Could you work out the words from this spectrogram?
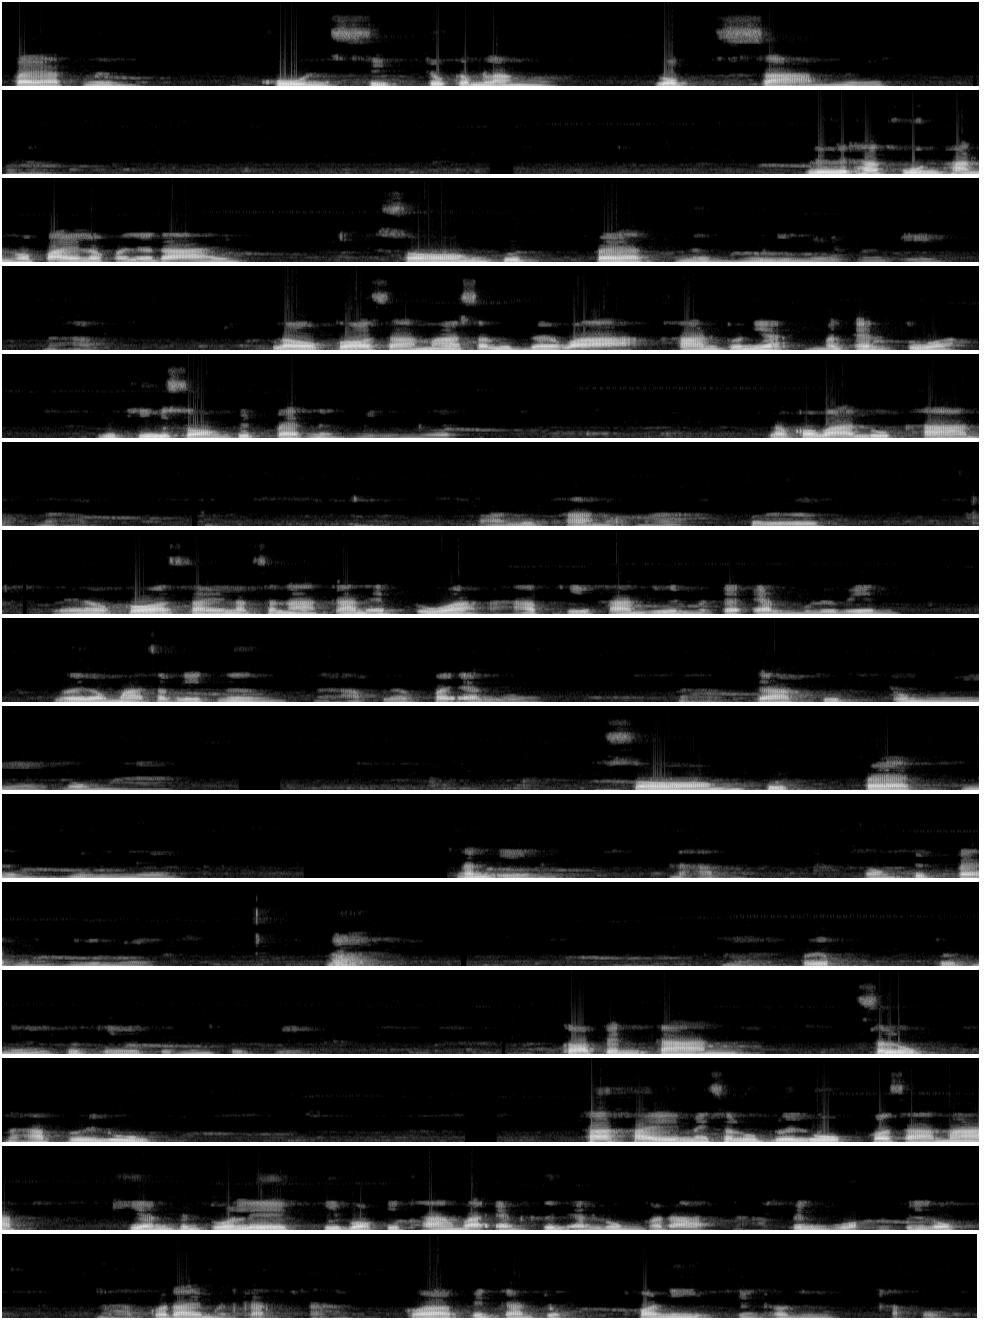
2.81คูณ10ยกกำลังลบ3เมตรหรือถ้าคูณพันเข้าไปเราก็จะได้2.81มิลลิเมตรนั่นเองนะครับ เราก็สามารถสรุปได้ว่าคานตัวเนี้ยมันแอนตัว อยู่ที่ 2.81มิลลิเมตรเราก็วาดรูปคานนะครับวาดรูปคานออกมาปึ๊บแล้วก็ใส่ลักษณะการแอนตัวนะครับ ที่คานยื่นมันจะแอนบริเวณ เลยออกมาสักนิดนึงนะครับ แล้วค่อยแอนลงนะจากจุดตรงนี้ลงมา 2.81มิลลิเมตร นั่นเองนะครับ 2.81มิลลิเมตรปึ๊บจุดนี้จุด A จุดนี้จุด B ก็เป็นการสรุปนะครับด้วยรูป ถ้าใครไม่สรุปด้วยรูปก็สามารถเขียนเป็นตัวเลขที่บอกทิศทางว่าแอนขึ้นแอนลงก็ได้นะครับเป็นบวกหรือเป็นลบนะครับ ก็ได้เหมือนกันนะครับก็เป็นการจบข้อนี้เพียงเท่านี้ครับผม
